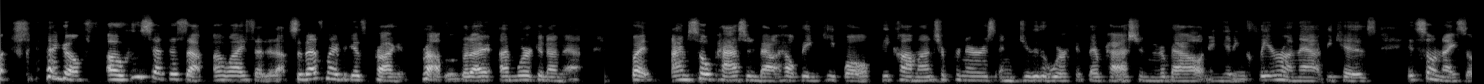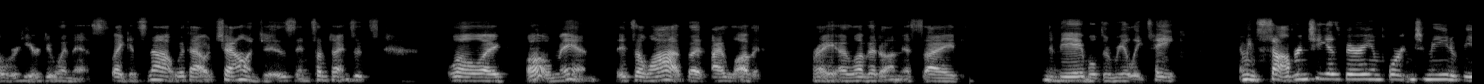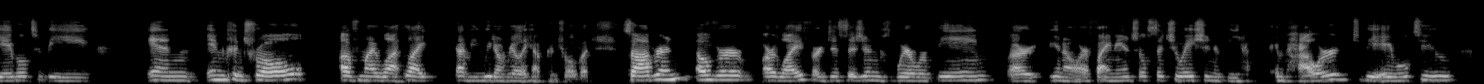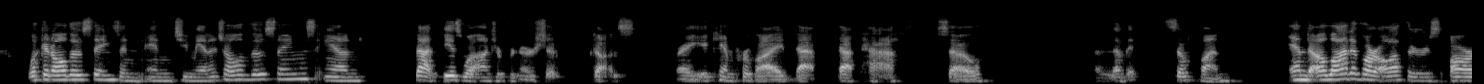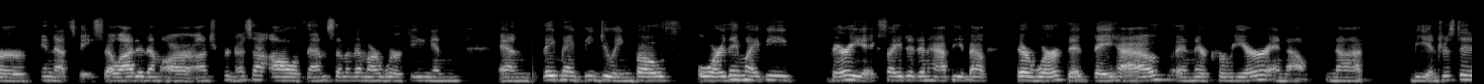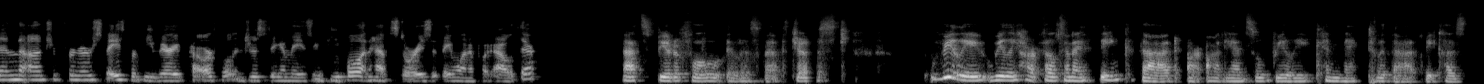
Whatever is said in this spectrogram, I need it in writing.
i go oh who set this up? Oh i set it up. So that's my biggest problem but I, i'm working on that. But i'm so passionate about helping people become entrepreneurs and do the work that they're passionate about and getting clear on that because it's so nice over here doing this. Like it's not without challenges and sometimes it's well, like, oh man, it's a lot, but I love it, right? I love it on this side to be able to really take. I mean, sovereignty is very important to me to be able to be in in control of my life. Like, I mean, we don't really have control, but sovereign over our life, our decisions, where we're being, our you know, our financial situation, to be empowered to be able to look at all those things and and to manage all of those things and that is what entrepreneurship does right? It can provide that that path. So i love it. So fun. And a lot of our authors are in that space. A lot of them are entrepreneurs not all of them. Some of them are working and and they might be doing both or they might be very excited and happy about their work that they have and their career and not not be interested in the entrepreneur space, but be very powerful, interesting, amazing people and have stories that they want to put out there. That's beautiful, Elizabeth. Just really, really heartfelt. And I think that our audience will really connect with that because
